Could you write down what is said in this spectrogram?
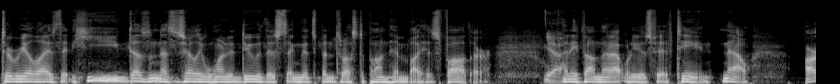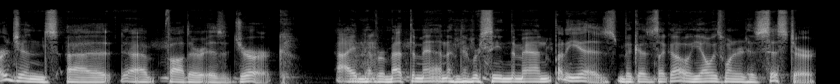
to realize that he doesn't necessarily want to do this thing that's been thrust upon him by his father. Yeah. And he found that out when he was 15. Now, Arjun's uh, uh, father is a jerk. I've mm-hmm. never met the man. I've never seen the man, but he is because it's like, oh, he always wanted his sister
